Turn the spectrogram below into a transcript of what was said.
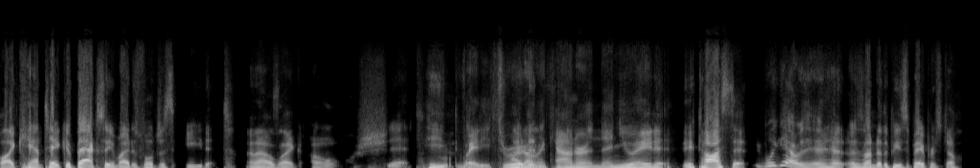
well, I can't take it back, so you might as well just eat it. And I was like, oh shit. He wait, he threw I it on the counter and then you ate it. He tossed it. Well, yeah, it was, it was under the piece of paper still.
